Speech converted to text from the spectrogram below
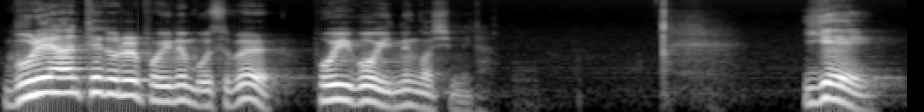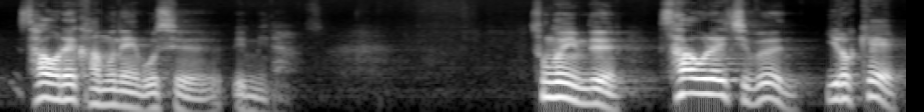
무례한 태도를 보이는 모습을 보이고 있는 것입니다. 이게 사울의 가문의 모습입니다. 성도님들, 사울의 집은 이렇게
